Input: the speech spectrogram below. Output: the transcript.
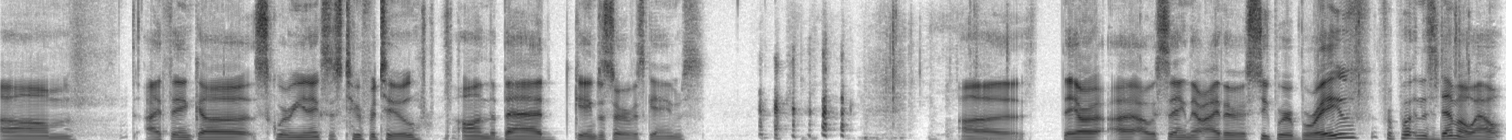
Um I think uh Square Enix is 2 for 2 on the bad games of service games. uh they are I, I was saying they're either super brave for putting this demo out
